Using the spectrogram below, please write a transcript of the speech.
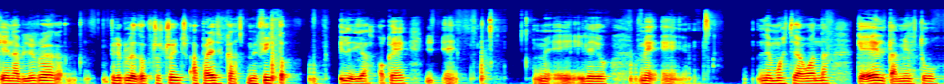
Que en la película, película de Doctor Strange aparezca Mephisto y le diga, ok, y, eh, y le digo, me, eh, le muestre a Wanda que él también estuvo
